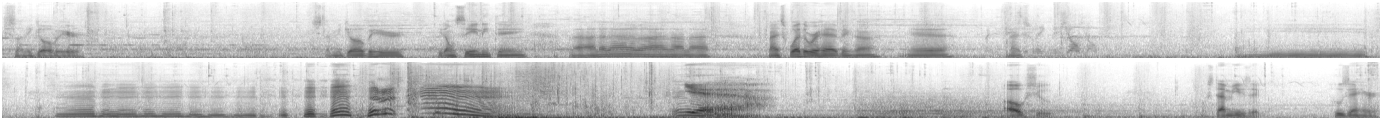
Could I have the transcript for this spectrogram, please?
Just let me go over here. Let me go over here. You don't see anything. La la la la la la. Nice weather we're having, huh? Yeah. Nice. Yeah. Oh shoot. What's that music? Who's in here?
